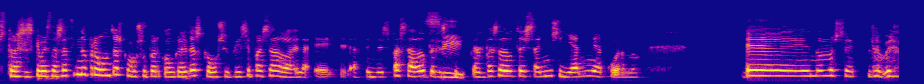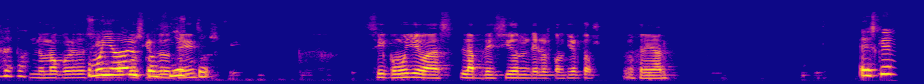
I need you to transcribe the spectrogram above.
Ostras, es que me estás haciendo preguntas como súper concretas, como si hubiese pasado el, eh, hace mes pasado, pero es que han pasado tres años y ya ni me acuerdo. Eh, no lo sé, la verdad. No me acuerdo si ¿Cómo llevaba los conciertos? Sí, ¿cómo llevas la presión de los conciertos en general? Es que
